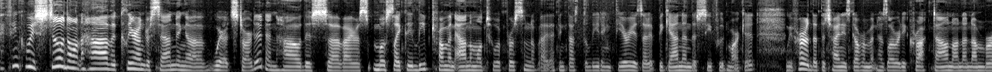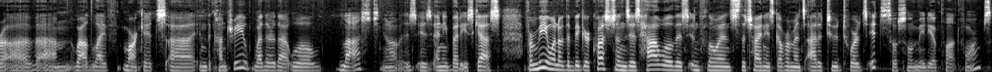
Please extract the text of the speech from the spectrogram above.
I think we still don't have a clear understanding of where it started and how this uh, virus most likely leaped from an animal to a person. I think that's the leading theory is that it began in the seafood market. We've heard that the Chinese government has already cracked down on a number of um, wildlife markets uh, in the country. Whether that will last, you know, is, is anybody's guess. For me, one of the bigger questions is how will this influence the Chinese government's attitude towards its social media platforms,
